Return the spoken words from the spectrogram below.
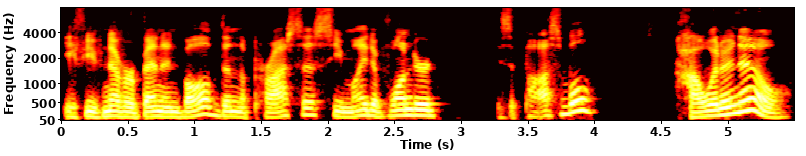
If you've never been involved in the process, you might have wondered, is it possible? How would I know?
